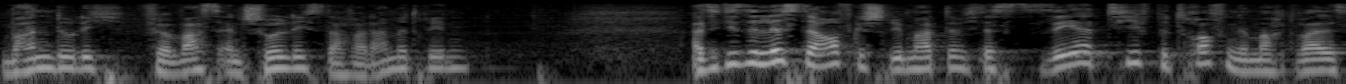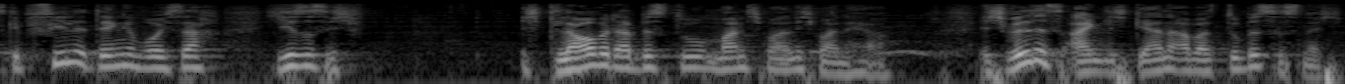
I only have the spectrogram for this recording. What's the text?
Wann du dich für was entschuldigst, darf er damit reden? Als ich diese Liste aufgeschrieben hatte, habe ich das sehr tief betroffen gemacht, weil es gibt viele Dinge, wo ich sage, Jesus, ich, ich glaube, da bist du manchmal nicht mein Herr. Ich will es eigentlich gerne, aber du bist es nicht.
